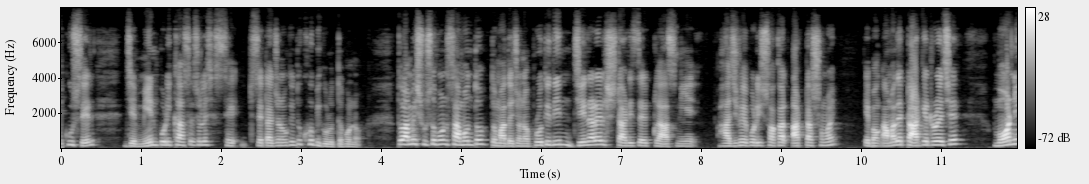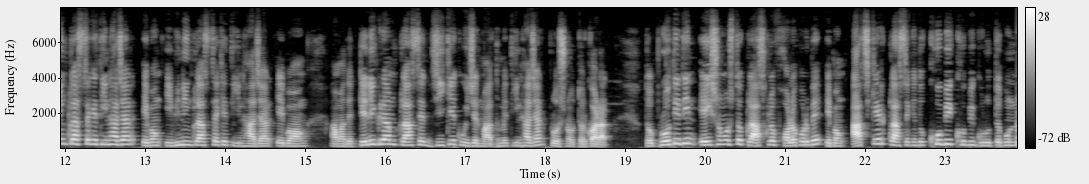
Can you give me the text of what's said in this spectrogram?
একুশের যে মেন পরীক্ষা আসতে চলেছে সেটার জন্য কিন্তু খুবই গুরুত্বপূর্ণ। তো আমি সুশোভন সামন্ত, তোমাদের জন্য প্রতিদিন জেনারেল স্টাডিজের ক্লাস নিয়ে হাজির হয়ে পড়ি সকাল আটটার সময় এবং আমাদের টার্গেট রয়েছে মর্নিং ক্লাস থেকে তিন হাজার এবং ইভিনিং ক্লাস থেকে তিন হাজার এবং আমাদের টেলিগ্রাম ক্লাসের জিকে কুইজের মাধ্যমে তিন হাজার প্রশ্ন উত্তর করার। তো প্রতিদিন এই সমস্ত ক্লাসগুলো ফলো করবে এবং আজকের ক্লাসে কিন্তু খুবই খুবই গুরুত্বপূর্ণ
